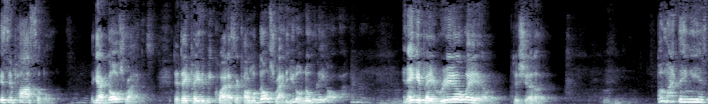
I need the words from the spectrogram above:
It's impossible. They got ghostwriters that they pay to be quiet. I said, call them a ghostwriter. You don't know who they are. Mm-hmm. And they get paid real well to shut up. Mm-hmm. But my thing is,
